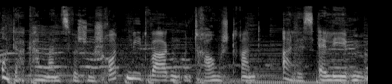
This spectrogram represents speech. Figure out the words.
Und da kann man zwischen Schrottmietwagen und Traumstrand alles erleben.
